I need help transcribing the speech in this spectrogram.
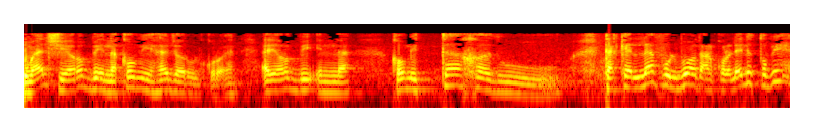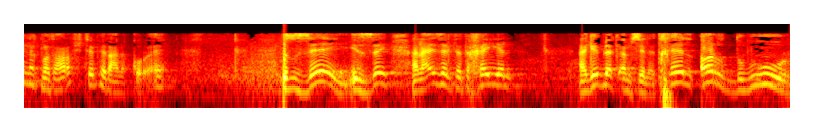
وما قالش يا رب إن قومي هجروا القرآن. قال يا رب إن قوم اتخذوا تكلفوا البعد عن القرآن. لأن الطبيعي إنك ما تعرفش تبعد عن القرآن. إزاي؟ إزاي؟ أنا عايزك تتخيل أجيب لك أمثلة. تخيل أرض بور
